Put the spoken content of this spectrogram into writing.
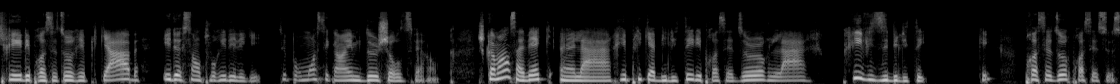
créer des procédures réplicables et de s'entourer délégués. Tu pour moi, c'est quand même deux choses différentes. Je commence avec euh, la réplicabilité des procédures, la prévisibilité. Procédure, processus.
